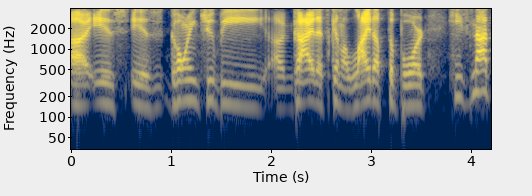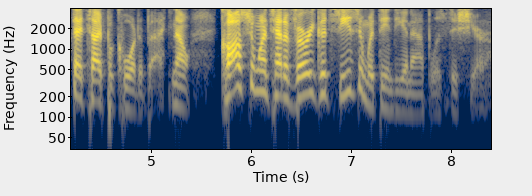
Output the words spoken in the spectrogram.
Uh, is is going to be a guy that's going to light up the board. He's not that type of quarterback. Now, Carson Wentz had a very good season with Indianapolis this year,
